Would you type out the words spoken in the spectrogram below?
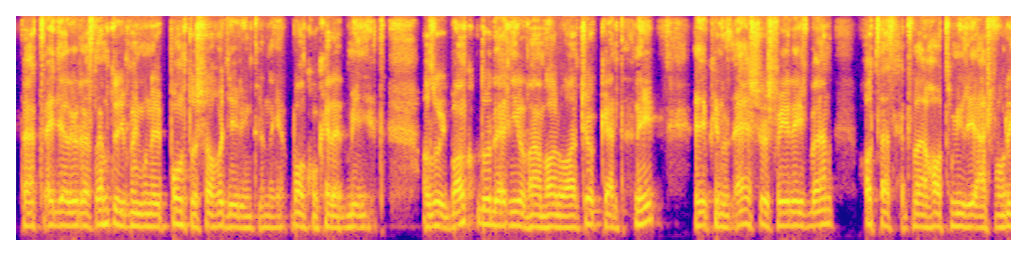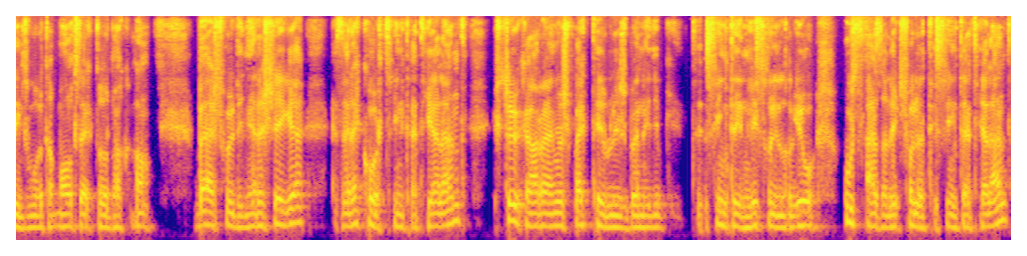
tehát egyelőre ezt nem tudjuk megmondani, hogy pontosan hogy érinteni a bankok eredményét az új bankadó, de nyilvánvalóan csökkenteni. Egyébként az első fél évben 676 milliárd forint volt a bankszektornak a belföldi nyeresége, ez egy rekordszintet jelent, és tőkearányos megtérülésben egyébként szintén viszonylag jó 20% fölötti szintet jelent.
